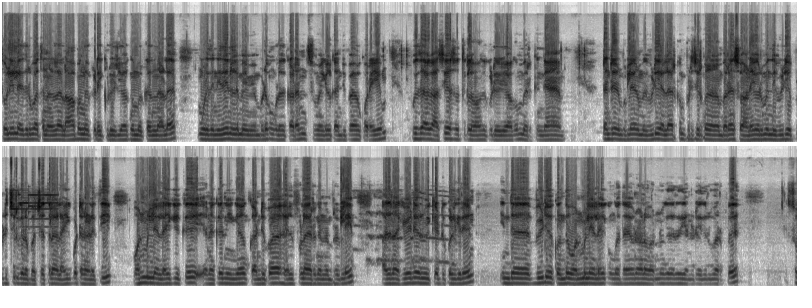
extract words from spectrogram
தொழிலில் எதிர்பார்த்த நல்ல லாபங்கள் கிடைக்கக்கூடிய யோகம் இருக்கிறதுனால உங்களது நிதி நிலைமை மேம்படும். உங்களது கடன் சுமைகள் கண்டிப்பாக குறையும். புதிதாக அசைய சொத்துக்கள் வாங்கக்கூடிய யோகம் இருக்குங்க. நன்றி நண்பர்களே. நம்ம வீடியோ எல்லாருக்கும் பிடிச்சிருக்கும் நான் நம்புறேன். ஸோ அனைவருமே இந்த வீடியோ பிடிச்சிருக்கிற பட்சத்தில் லைக் பட்டன் அழுத்தி ஒன் மில்லியன் லைக்குக்கு எனக்கு நீங்கள் கண்டிப்பாக ஹெல்ப்ஃபுல்லாக இருங்க நண்பர்களே. அது நான் வேண்டிய கேட்டுக்கொள்கிறேன். இந்த வீடியோக்கு வந்து ஒன் மில்லியன் லைக் உங்கள் தயவுனால் வரணுங்கிறது என்னுடைய எதிர்பார்ப்பு. ஸோ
